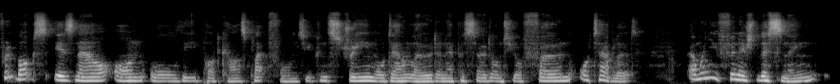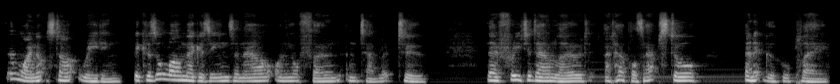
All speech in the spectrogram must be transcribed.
Fruitbox is now on all the podcast platforms. You can stream or download an episode onto your phone or tablet. And when you've finished listening, then why not start reading? Because all our magazines are now on your phone and tablet too. They're free to download at Apple's App Store and at Google Play.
